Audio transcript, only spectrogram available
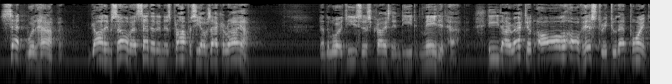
said would happen. God Himself had said it in His prophecy of Zechariah. And the Lord Jesus Christ indeed made it happen. He directed all of history to that point.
